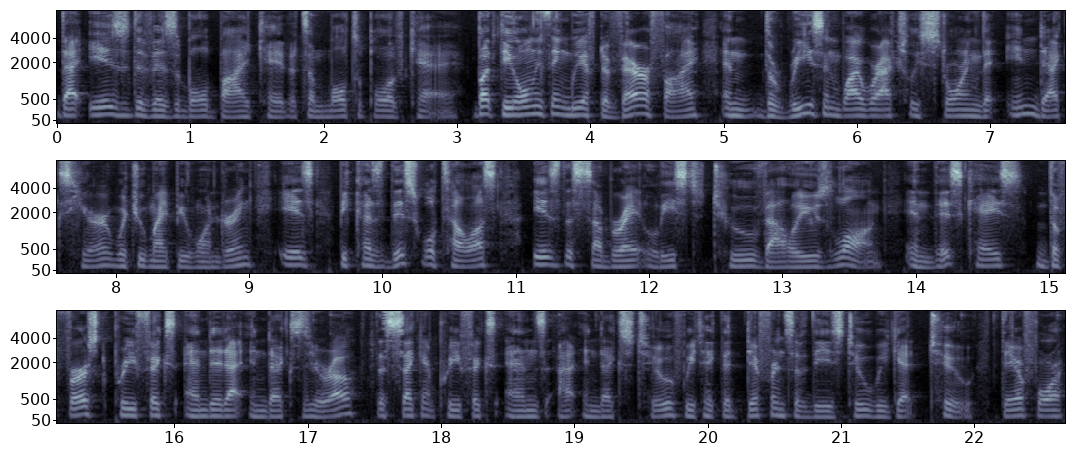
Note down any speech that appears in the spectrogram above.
that is divisible by k. That's a multiple of k. But the only thing we have to verify, and the reason why we're actually storing the index here, which you might be wondering, is because this will tell us is the subarray at least two values long. In this case, the first prefix ended at index 0, the second prefix ends at index 2. If we take the difference of these two, we get 2. Therefore,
